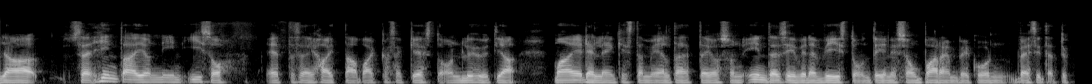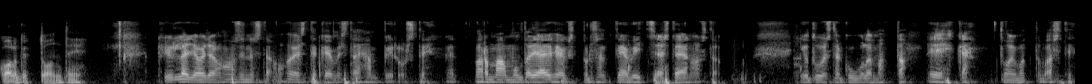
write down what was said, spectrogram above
ja se hinta ei ole niin iso, että se ei haittaa, vaikka se kesto on lyhyt. Ja mä oon edelleenkin sitä mieltä, että jos on intensiivinen viisi tuntia, niin se on parempi kuin vesitetty 30 tuntia. Kyllä joo, ja on sinne sitä oheistekemistä ihan pirusti. Et varmaan multa jäi 90 prosenttia vitseistä ja noista jutuista kuulematta. Ehkä, toivottavasti,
